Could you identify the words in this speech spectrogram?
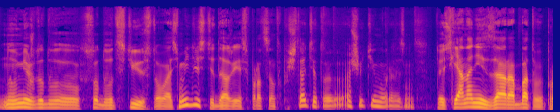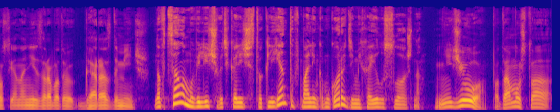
Но между 220 и 180, даже если в процентах посчитать, это ощутимая разница. То есть я на ней зарабатываю, просто я на ней зарабатываю гораздо меньше. Но в целом увеличивать количество клиентов в маленьком городе Михаилу сложно. Ничего, потому что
